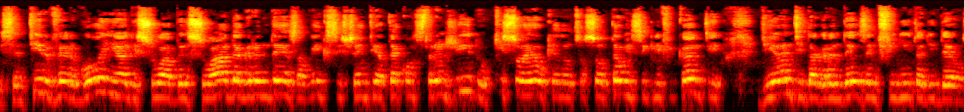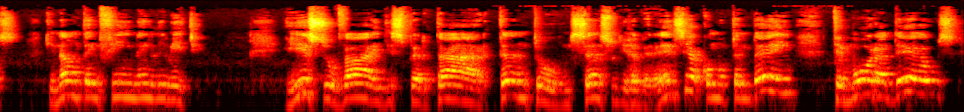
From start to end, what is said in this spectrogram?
e sentir vergonha de sua abençoada grandeza, alguém que se sente até constrangido. Que sou eu que eu sou tão insignificante diante da grandeza infinita de Deus, que não tem fim nem limite. Isso vai despertar tanto um senso de reverência, como também temor a Deus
